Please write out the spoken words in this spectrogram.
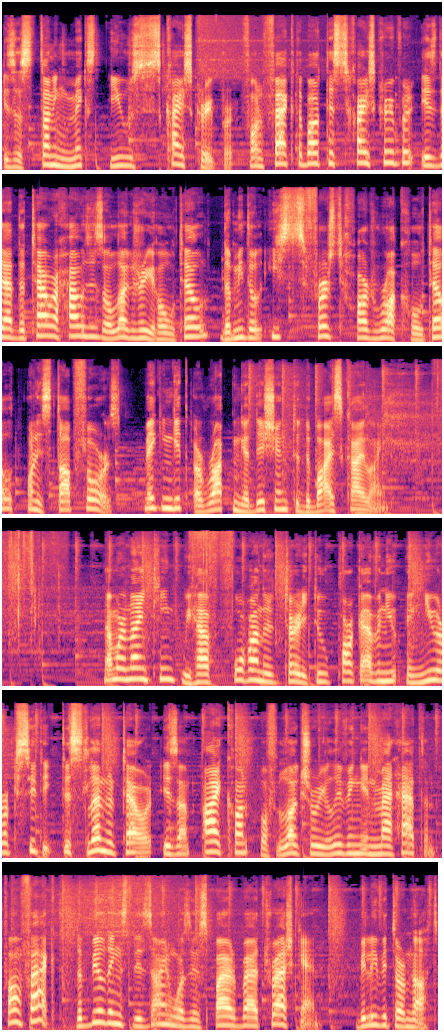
is a stunning mixed-use skyscraper. Fun fact about this skyscraper is that the tower houses a luxury hotel, the Middle East's first hard rock hotel, on its top floors making it a rocking addition to Dubai skyline. Number 19, we have 432 Park Avenue in New York City. This slender tower is an icon of luxury living in Manhattan. Fun fact, the building's design was inspired by a trash can, believe it or not.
